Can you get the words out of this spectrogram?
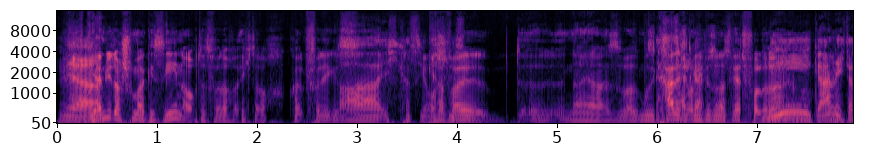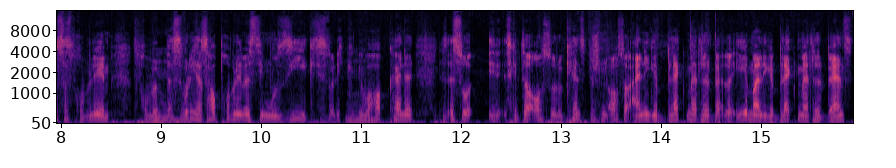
ja. Die haben die doch schon mal gesehen auch, das war doch echt auch völliges ah, ich kann es nicht ausschließen. Krawall, äh, naja, also musikalisch hat auch gar- nicht besonders wertvoll, oder? Nee, Also, gar nicht. Das ist das Problem. Das, Problem Mhm. das ist wirklich das Hauptproblem ist die Musik. Das ist wirklich überhaupt keine. Das ist so. Es gibt da auch so. Du kennst bestimmt auch so einige Black Metal, oder ehemalige Black Metal Bands,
